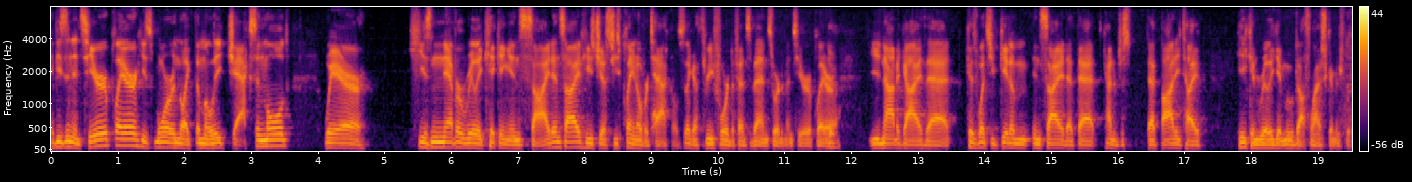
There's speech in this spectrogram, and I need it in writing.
if he's an interior player, he's more in like the Malik Jackson mold, where he's never really kicking inside inside he's just he's playing over tackles like a three four defensive end sort of interior player yeah. you're not a guy that because once you get him inside at that kind of just that body type he can really get moved off the line of scrimmage for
